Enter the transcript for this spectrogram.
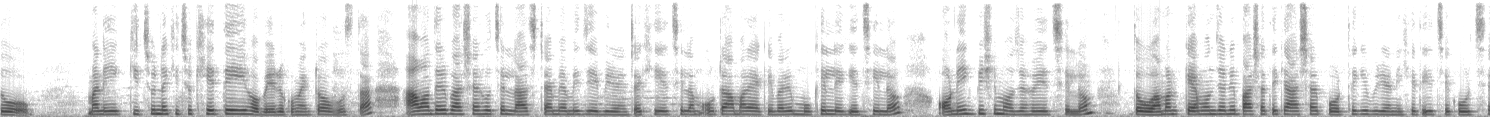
তো মানে কিছু না কিছু খেতেই হবে, এরকম একটা অবস্থা। আমাদের বাসায় হচ্ছে লাস্ট টাইমে আমি যে বিরিয়ানিটা খেয়েছিলাম, ওটা আমার একেবারে মুখে লেগেছিল, অনেক বেশি মজা হয়েছিল। তো আমার কেমন জানি বাসা থেকে আসার পর থেকে বিরিয়ানি খেতে ইচ্ছে করছে,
